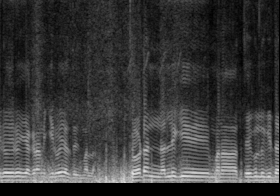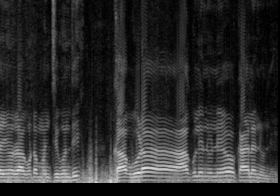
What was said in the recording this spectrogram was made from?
ఇరవై ఇరవై ఎకరానికి ఇరవై వెళ్తుంది మళ్ళీ. తోట నల్లికి మన తెగుళ్ళు గిట్ట ఏం రాకుండా మంచిగా ఉంది కాపు కూడా ఆకులేని ఉన్నాయో కాయలని ఉన్నాయి.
